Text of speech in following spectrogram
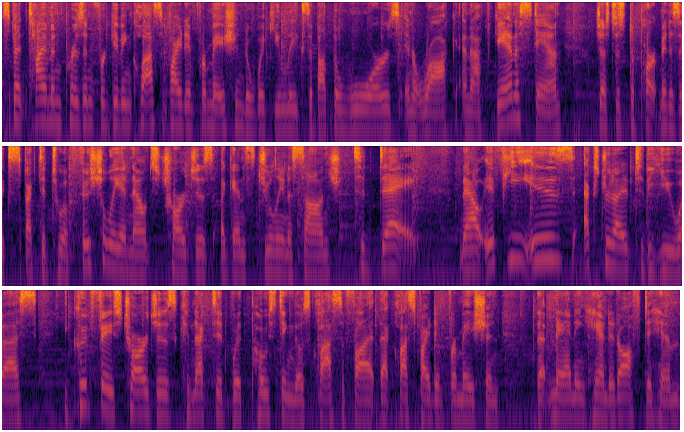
spent time in prison for giving classified information to WikiLeaks about the wars in Iraq and Afghanistan. Justice Department is expected to officially announce charges against Julian Assange today. Now, if he is extradited to the U.S., he could face charges connected with posting those classified that classified information that Manning handed off to him.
